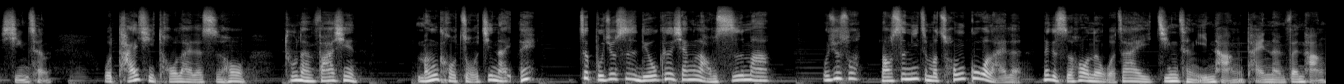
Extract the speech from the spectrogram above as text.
行程。我抬起头来的时候，突然发现门口走进来，哎，这不就是刘克湘老师吗？我就说：“老师，你怎么冲过来了？”那个时候呢，我在金城银行台南分行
